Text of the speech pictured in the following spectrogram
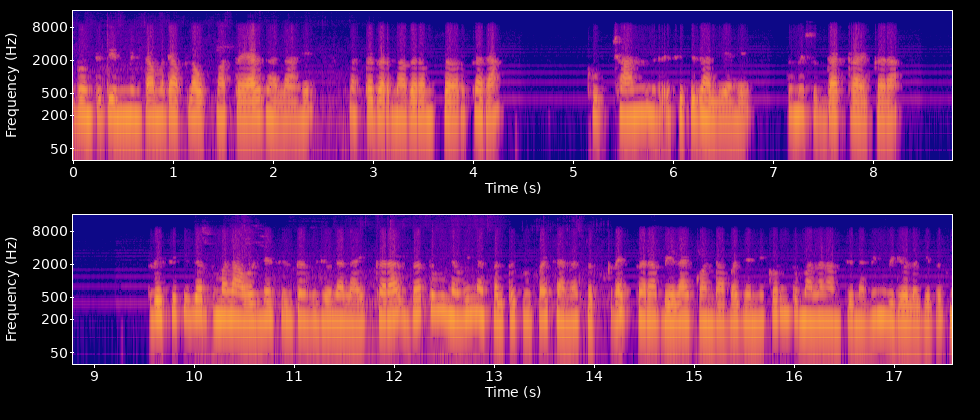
दोन ते तीन मिनिटामध्ये आपला उपमा तयार झाला आहे. मस्त गरमागरम सर्व करा. खूप छान रेसिपी झाली आहे. तुम्ही सुद्धा ट्राय करा. रेसिपी जर तुम्हाला आवडली असेल तर व्हिडिओला लाईक करा. जर तुम्ही नवीन असाल तर कृपया चॅनल सबस्क्राईब करा. बेल आयकॉन दाबा जेणेकरून तुम्हाला आमचे नवीन व्हिडिओ लगेचच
